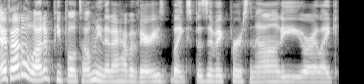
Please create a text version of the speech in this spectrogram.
I've had a lot of people tell me that I have a very like specific personality or like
